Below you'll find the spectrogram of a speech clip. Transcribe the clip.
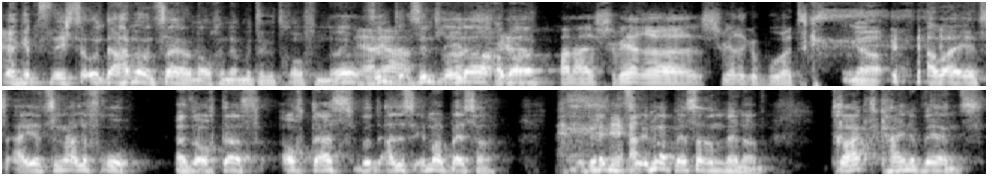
da gibt's nichts. Und da haben wir uns da dann auch in der Mitte getroffen. Ne? Ja, sind, ja. sind Leder, war schwer, aber war eine schwere, schwere Geburt. Ja, aber jetzt, jetzt sind alle froh. Also auch das, auch das wird alles immer besser. Wir werden ja. zu immer besseren Männern. Tragt keine Vans.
